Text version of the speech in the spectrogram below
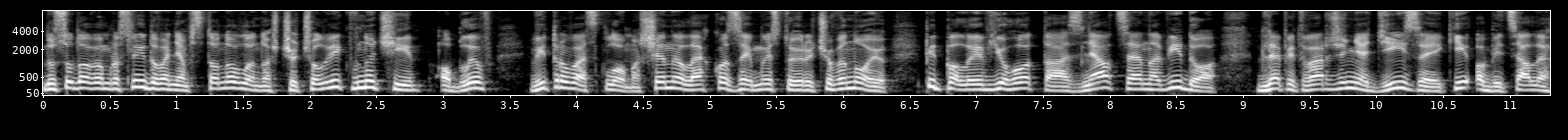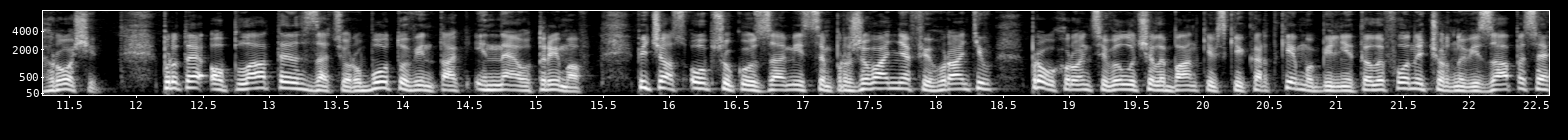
Досудовим розслідуванням встановлено, що чоловік вночі облив вітрове скло машини легкозаймистою речовиною, підпалив його та зняв це на відео для підтвердження дій, за які обіцяли гроші. Проте оплати за цю роботу він так і не отримав. Під час обшуку за місцем проживання фігурантів правоохоронці вилучили банківські картки, мобільні телефони, чорнові записи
